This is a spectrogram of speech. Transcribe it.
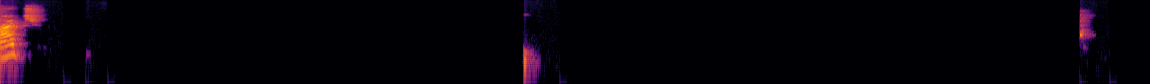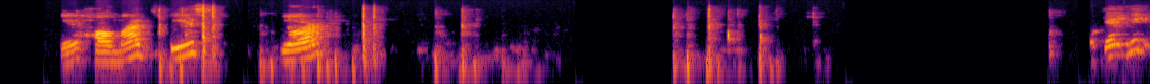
much Okay, how much is your Oke, ini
